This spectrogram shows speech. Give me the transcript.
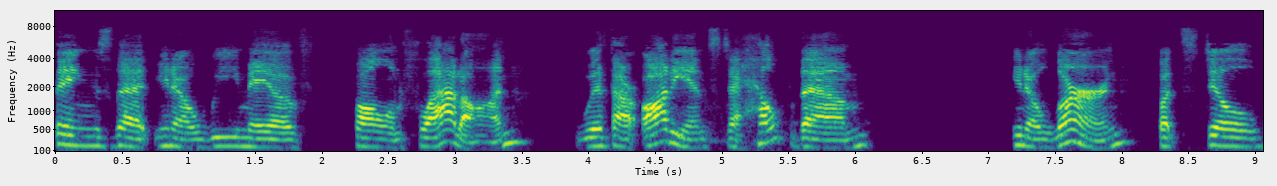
things that, you know, we may have fallen flat on with our audience to help them, you know, learn, but still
